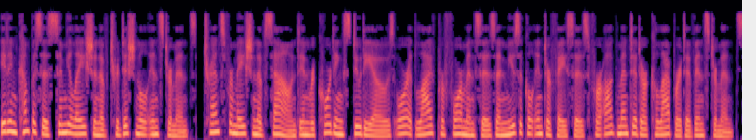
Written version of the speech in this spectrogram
It encompasses simulation of traditional instruments, transformation of sound in recording studios or at live performances and musical interfaces for augmented or collaborative instruments.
